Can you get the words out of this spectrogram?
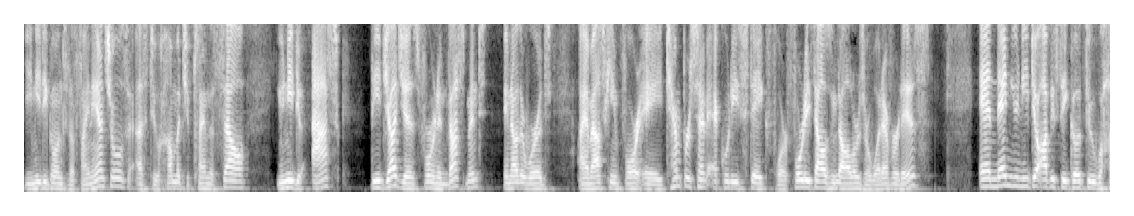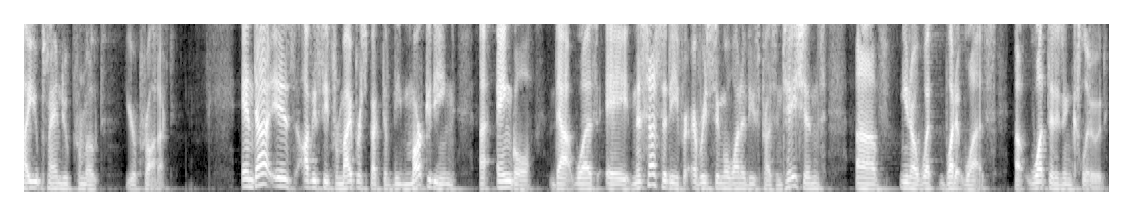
You need to go into the financials as to how much you plan to sell. You need to ask the judges for an investment. In other words, I am asking for a 10% equity stake for $40,000 or whatever it is. And then you need to obviously go through how you plan to promote your product. And that is obviously, from my perspective, the marketing uh, angle that was a necessity for every single one of these presentations of, you know, what, what it was, uh, what did it include.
